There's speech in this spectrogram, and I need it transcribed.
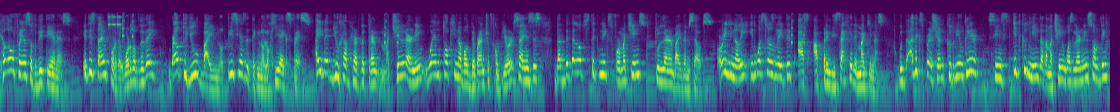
Hello friends of dtns it is time for the word of the day, brought to you by Noticias de Tecnología Express. I bet you have heard the term machine learning when talking about the branch of computer sciences that develops techniques for machines to learn by themselves. Originally, it was translated as aprendizaje de máquinas, but that expression could be unclear since it could mean that a machine was learning something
